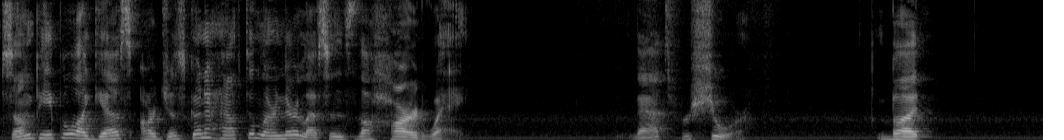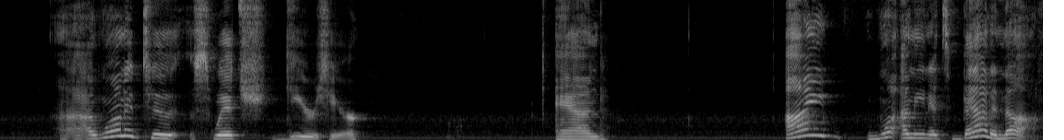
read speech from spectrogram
some people, I guess, are just going to have to learn their lessons the hard way. That's for sure. But I wanted to switch gears here. And I I mean it's bad enough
